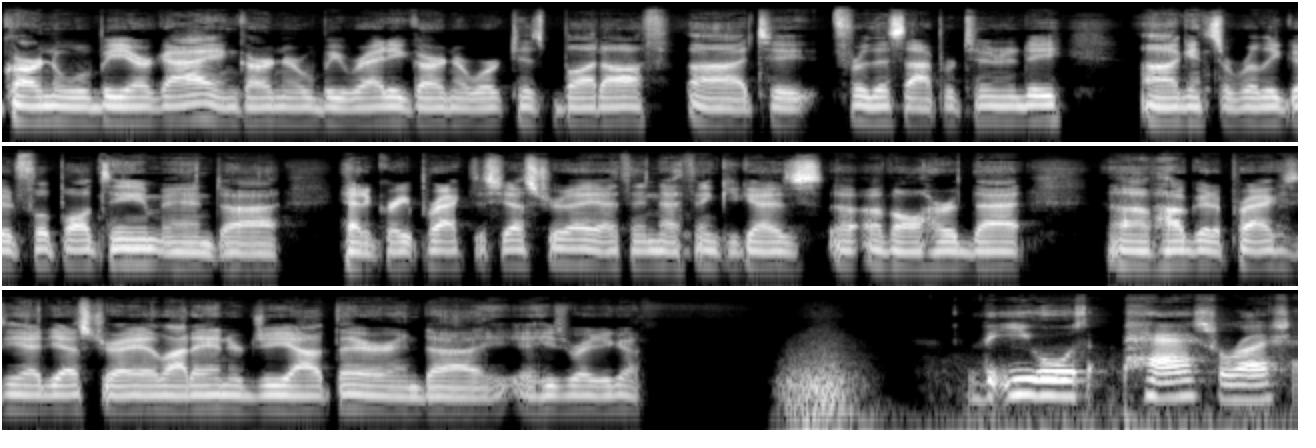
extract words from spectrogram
Gardner will be our guy, and Gardner will be ready. Gardner worked his butt off uh, to for this opportunity uh, against a really good football team, and uh, had a great practice yesterday. I think I think you guys uh, have all heard that of how good a practice he had yesterday. A lot of energy out there, and uh, he's ready to go. The Eagles' pass rush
